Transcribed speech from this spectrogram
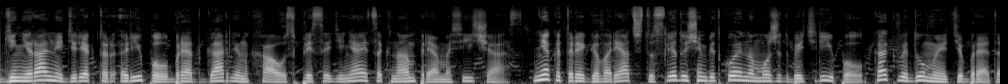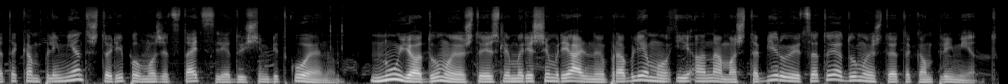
Генеральный директор Ripple Брэд Гарлингхаус присоединяется к нам прямо сейчас. Некоторые говорят, что следующим биткоином может быть Ripple. Как вы думаете, Брэд, это комплимент, что Ripple может стать следующим биткоином? Ну, я думаю, что если мы решим реальную проблему и она масштабируется, то я думаю, что это комплимент.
